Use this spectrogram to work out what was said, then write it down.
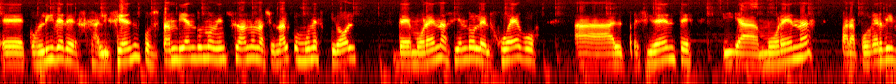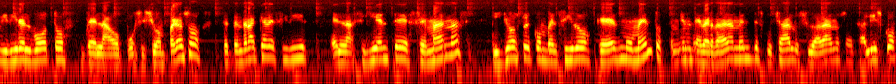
eh, con líderes jaliscienses, pues están viendo un movimiento ciudadano nacional como un esquirol de Morena haciéndole el juego al presidente y a Morena para poder dividir el voto de la oposición. Pero eso se tendrá que decidir en las siguientes semanas y yo estoy convencido que es momento también de verdaderamente escuchar a los ciudadanos en Jalisco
